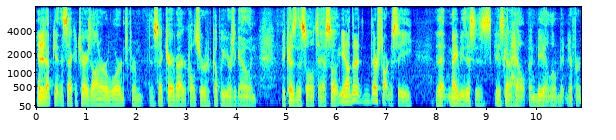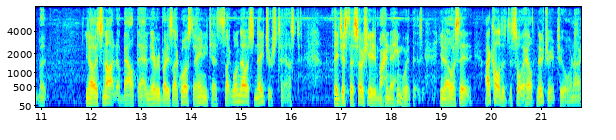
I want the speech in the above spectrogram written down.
Ended up getting the Secretary's Honor Award from the Secretary of Agriculture a couple years ago, and because of the soil test. So you know they're they're starting to see that maybe this is is going to help and be a little bit different, but. You know, it's not about that. And everybody's like, well, it's the Haney test. It's like, well, no, it's nature's test. They just associated my name with it. You know, so I called it the soil health nutrient tool when I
